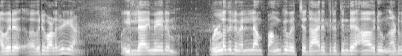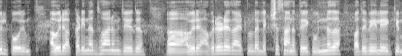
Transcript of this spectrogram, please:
അവർ അവർ വളരുകയാണ്. ഇല്ലായ്മയിലും ഉള്ളതിലുമെല്ലാം പങ്കുവെച്ച് ദാരിദ്ര്യത്തിന്റെ ആ ഒരു നടുവിൽ പോലും അവർ കഠിനാധ്വാനം ചെയ്ത് അവർ അവരുടേതായിട്ടുള്ള ലക്ഷ്യസ്ഥാനത്തേക്ക് ഉന്നത പദവിയിലേക്കും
